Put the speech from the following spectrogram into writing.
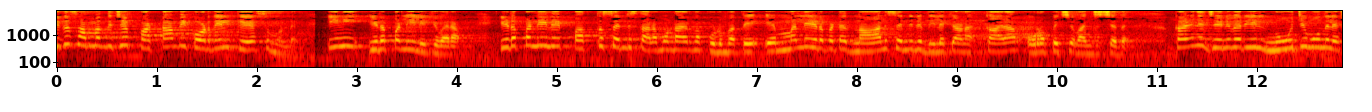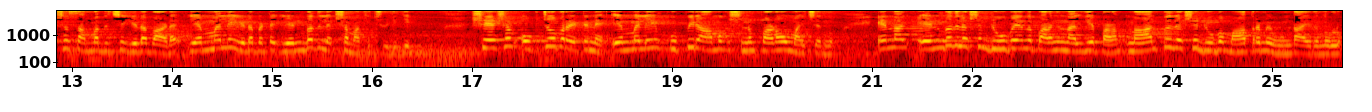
ഇത് സംബന്ധിച്ച് പട്ടാമ്പി കോടതിയിൽ കേസുമുണ്ട്. ഇനി ഇടപ്പള്ളിയിലേക്ക് വരാം. ഇടപ്പള്ളിയിലെ പത്ത് സെന്റ് സ്ഥലമുണ്ടായിരുന്ന കുടുംബത്തെ എം എൽ എ ഇടപെട്ട് നാല് സെന്റിന്റെ വിലയ്ക്കാണ് കരാർ ഉറപ്പിച്ച് വഞ്ചിച്ചത്. കഴിഞ്ഞ ജനുവരിയിൽ നൂറ്റിമൂന്ന് ലക്ഷം സംബന്ധിച്ച ഇടപാട് എം എൽ എ ഇടപെട്ട് എൺപത് ലക്ഷമാക്കി ചുരുക്കി. ശേഷം ഒക്ടോബർ എട്ടിന് എം എൽ എയും കുപ്പി രാമകൃഷ്ണനും പണവുമായി ചെന്നു. എന്നാൽ എൺപത് ലക്ഷം രൂപയെന്ന് പറഞ്ഞ് നൽകിയ പണം നാൽപ്പത് ലക്ഷം രൂപ മാത്രമേ ഉണ്ടായിരുന്നുള്ളൂ.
